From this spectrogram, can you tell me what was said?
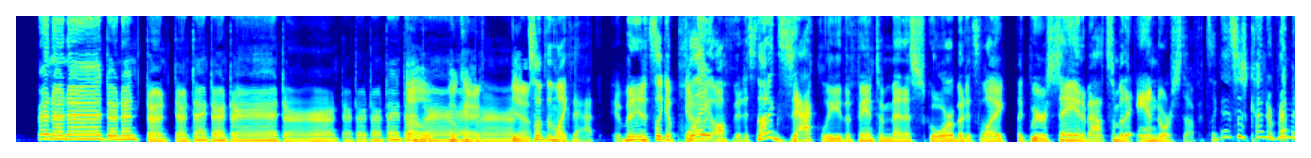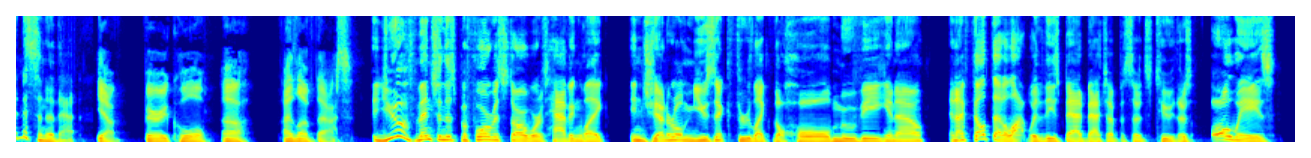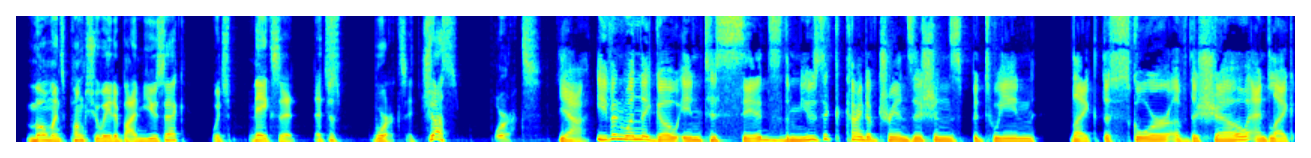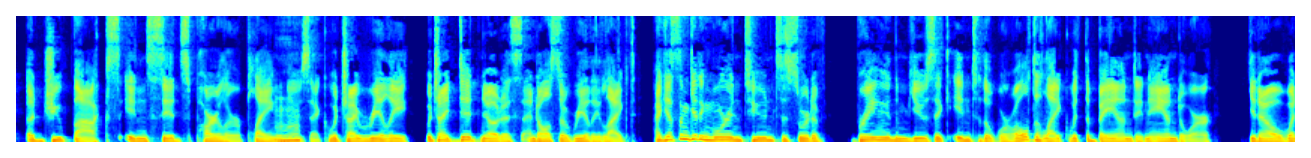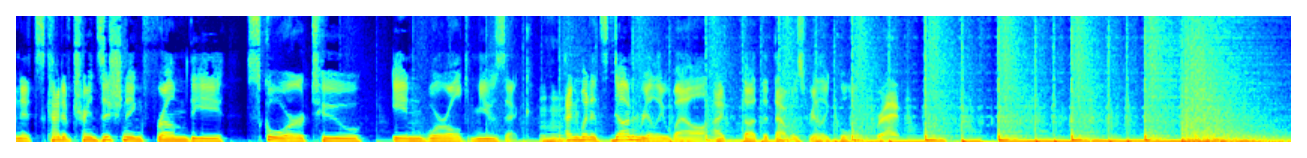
Oh, okay. Yeah. Something like that. But it's like a play it. off it. It's not exactly the Phantom Menace score, but it's like like we were saying about some of the Andor stuff. It's like this is kind of reminiscent of that. Yeah, very cool. Uh, I love that. You have mentioned this before with Star Wars having like in general music through like the whole movie, you know? And I felt that a lot with these Bad Batch episodes too. There's always moments punctuated by music, which makes it it just works. It just works. Yeah, even when they go into Cid's, the music kind of transitions between like the score of the show and like a jukebox in Cid's parlor playing Mhm. music, which I really, which I did notice and also really liked. I guess I'm getting more in tune to sort of bringing the music into the world, like with the band in Andor. You know, when it's kind of transitioning from the score to in world music. Mhm. And when it's done really well, I thought that that was really cool. Right.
